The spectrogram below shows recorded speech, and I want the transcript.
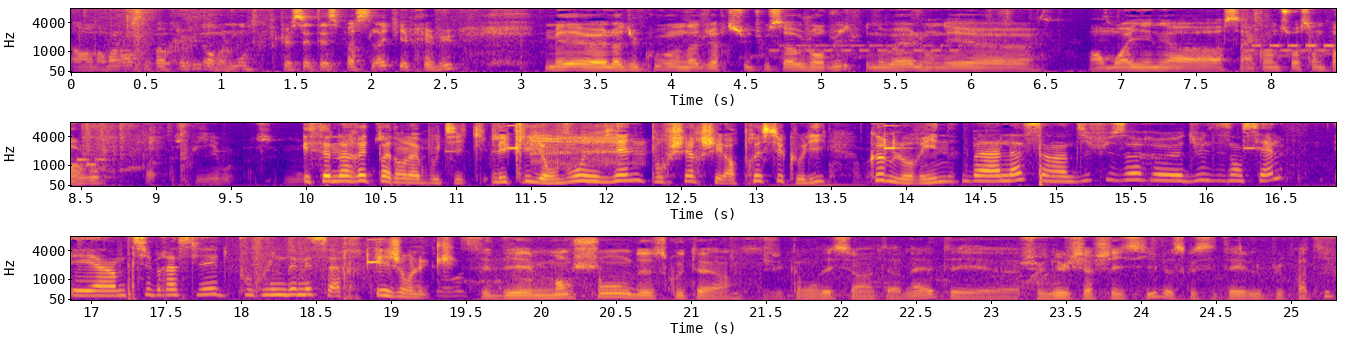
Alors normalement, c'est pas prévu. Normalement, que cet espace-là qui est prévu. Mais euh, là, du coup, on a déjà reçu tout ça aujourd'hui. Noël, on est. Euh en moyenne à 50-60 par jour. Excusez-moi. Et ça n'arrête pas dans la boutique. Les clients vont et viennent pour chercher leurs précieux colis, comme Laurine. Bah là, c'est un diffuseur euh, d'huile essentielle et un petit bracelet pour une de mes sœurs. Et Jean-Luc. C'est des manchons de scooter. J'ai commandé sur internet et euh, je suis venu le chercher ici parce que c'était le plus pratique.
